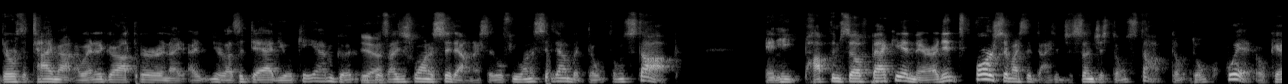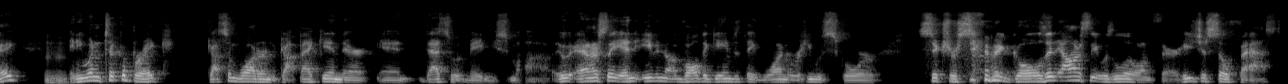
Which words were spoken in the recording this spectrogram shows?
there was a timeout. I went to go out there and I, I, you know, as a dad, you okay? Yeah, I'm good. Yeah. Because I just want to sit down. I said, well, if you want to sit down, but don't, don't stop. And he popped himself back in there. I didn't force him. I said, I said, son, just don't stop. Don't, don't quit. Okay. Mhm. And he went and took a break, got some water and got back in there. And that's what made me smile. It- honestly, and even of all the games that they won where he would score six or seven goals. And honestly, it was a little unfair. He's just so fast.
